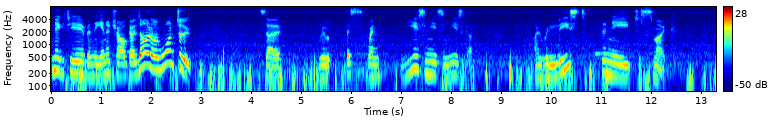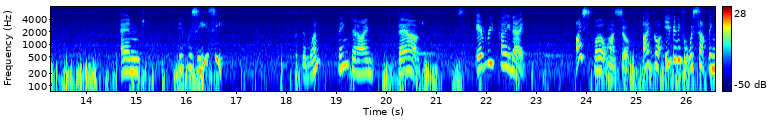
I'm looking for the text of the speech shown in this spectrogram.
negative and the inner child goes, I don't want to. So this when years and years and years ago, I released the need to smoke. And it was easy But the one thing that I vowed was every payday, I spoilt myself. I got, even if it was something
